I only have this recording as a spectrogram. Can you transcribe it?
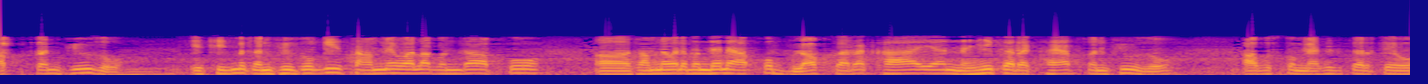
आप कंफ्यूज हो। इस चीज़ में कंफ्यूज हो कि सामने वाला बंदा आपको सामने वाले बंदे ने आपको ब्लॉक कर रखा है या नहीं कर रखा है? आप कंफ्यूज हो। आप उसको मैसेज करते हो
